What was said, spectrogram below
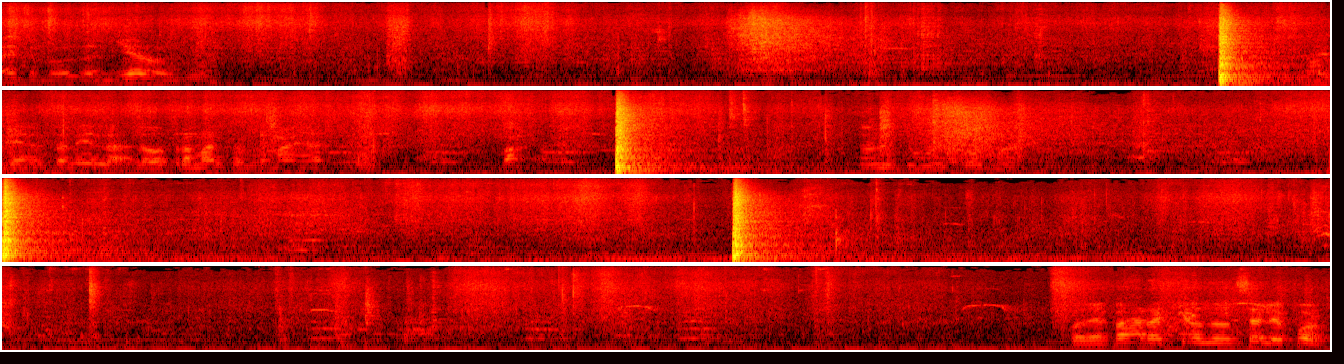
Ay, te lo dañaron, güey. Ahí viene también la, la otra manta. ¿no? Dame tu man. ¿Puedes bajar aquí donde un cele, porfa?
